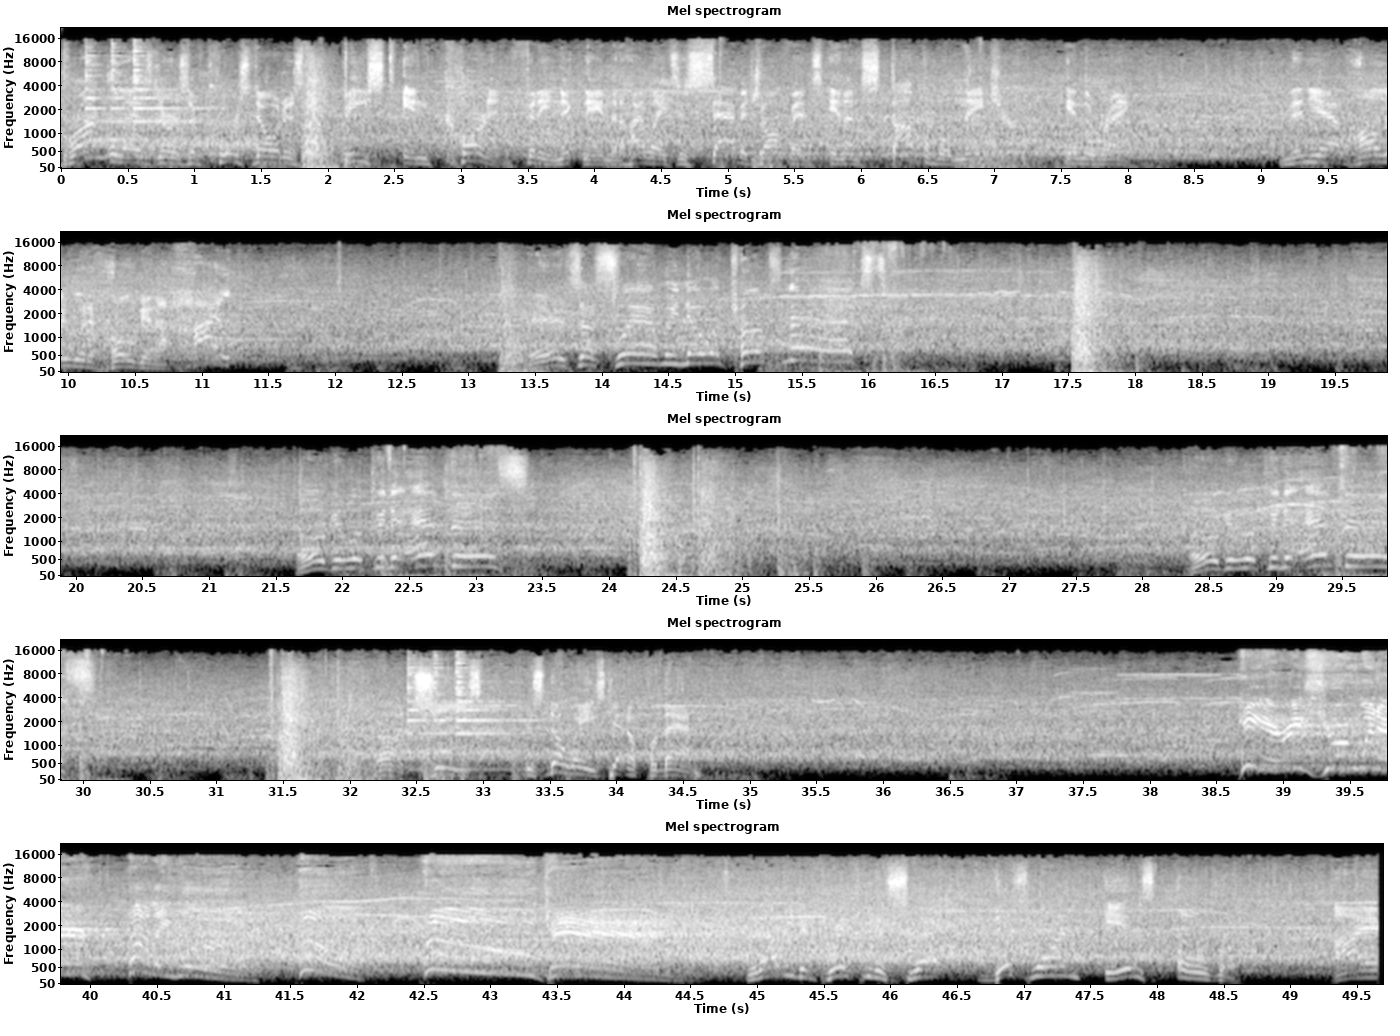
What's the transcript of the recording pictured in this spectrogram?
Brock Lesnar is, of course, known as the Beast Incarnate, a fitting nickname that highlights his savage offense and unstoppable nature in the ring. And then you have Hollywood Hogan, a high... There's a slam. We know what comes next. Hogan looking to end this. Hogan looking to end this. Oh, jeez. There's no way he's getting up from that. Here is your winner, Hollywood Hulk Hogan. Without even breaking a sweat, this one is over.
